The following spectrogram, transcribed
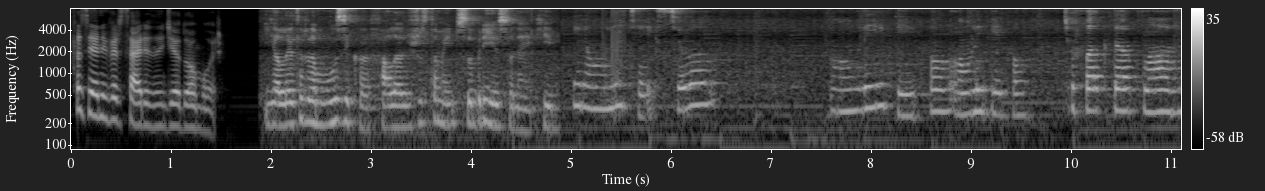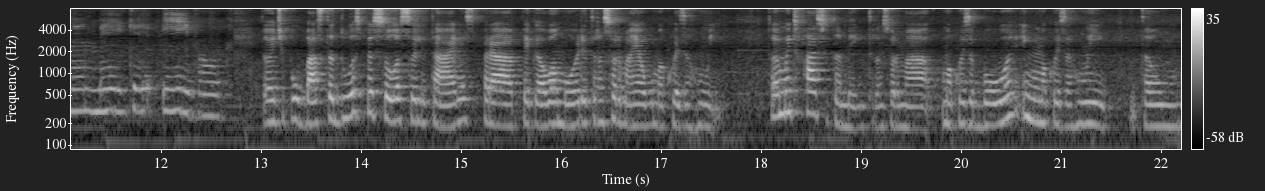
fazer aniversário no dia do amor. E a letra da música fala justamente sobre isso, né? Que It only takes two, only people, only people to fuck love and make it evil. Então é tipo, basta duas pessoas solitárias para pegar o amor e transformar em alguma coisa ruim. Então é muito fácil também transformar uma coisa boa em uma coisa ruim. Então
